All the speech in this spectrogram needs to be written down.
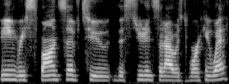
being responsive to the students that I was working with,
